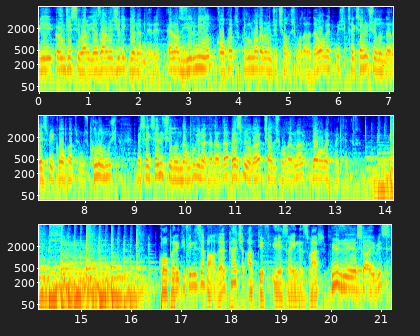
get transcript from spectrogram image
bir öncesi var. Yazanecilik dönemleri. En az 20 yıl kooperatif kurulmadan önce çalışmalara devam etmiş. 83 yılında resmi kooperatifimiz kurulmuş ve 83 yılından bugüne kadar da resmi olarak çalışmalarına devam etmektedir. Kooperatifinize bağlı kaç aktif üye sayınız var? 100 üyeye sahibiz.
